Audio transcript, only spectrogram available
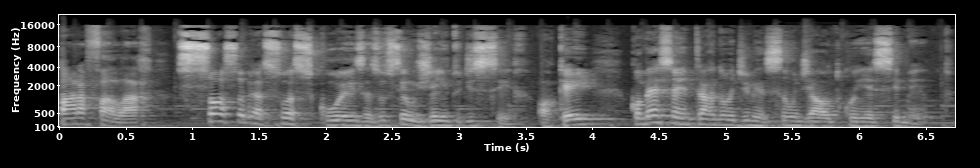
para falar só sobre as suas coisas, o seu jeito de ser, ok? Comece a entrar numa dimensão de autoconhecimento.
